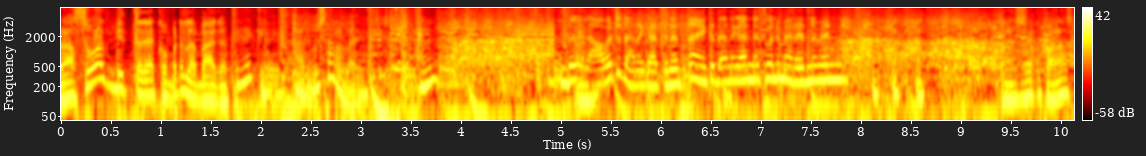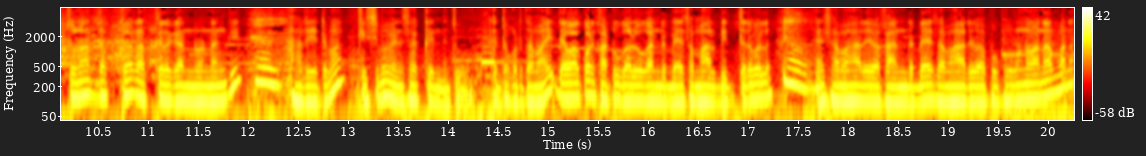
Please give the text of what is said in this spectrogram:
රසවත් බිත්තරයක් ඔබට ලබාගත හැකියි. හරිම සරලයි. හොඳ වෙලාවට දැනගත්තේ නැත්නම් ඒක දැනගන්න නැතුවනේ මැරෙන්න වෙන්නේ. අංශක 53ක් දක්වා රත් කරගන්න ඕන නංගි. හරියටම කිසිම වෙනසක් වෙන්නේ නැතුව. එතකොට තමයි දවල් කොට කටු ගලව ගන්න බෑ සමහර බිත්තරවල. සමහර ඒවා කන්න බෑ සමහර ඒවා පුපුරනවා නම් වන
